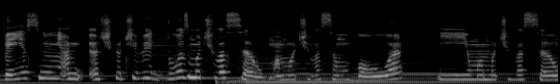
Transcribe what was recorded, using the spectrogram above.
veio assim, eu acho que eu tive duas motivações, uma motivação boa e uma motivação,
